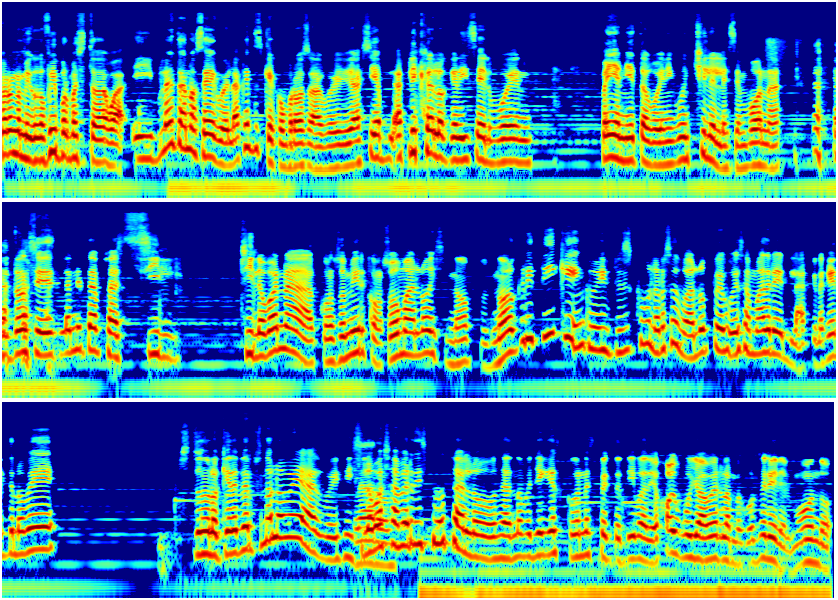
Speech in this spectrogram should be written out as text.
Perdón, amigo, fui por vasito de agua. Y planta no sé, güey. La gente es que comprosa, güey. Así aplica lo que dice el buen Peña Nieto, güey. Ningún chile les embona. Entonces, la neta, pues, si, si lo van a consumir, consúmanlo. Y si no, pues no lo critiquen, güey. Pues es como la Rosa de Guadalupe, güey. Esa madre, la, la gente lo ve. Si tú no lo quieres ver, pues no lo veas, güey. Y si lo vas a ver, disfrútalo. O sea, no me llegues con una expectativa de, hoy voy a ver la mejor serie del mundo.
